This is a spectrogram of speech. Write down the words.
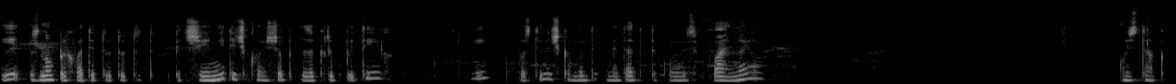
і знов прихватити тут, тут під шию ниточкою, щоб закріпити їх. І хустиночка буде виглядати такою ось файною. Ось так.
